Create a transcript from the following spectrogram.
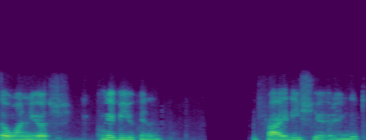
the one oh. you're. Maybe you can try resharing it.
